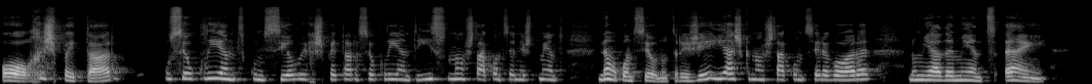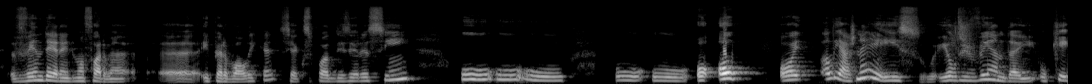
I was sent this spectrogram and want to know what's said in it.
ou respeitar o seu cliente, conhecê-lo e respeitar o seu cliente. E isso não está a acontecer neste momento. Não aconteceu no 3G e acho que não está a acontecer agora, nomeadamente em venderem de uma forma uh, hiperbólica, se é que se pode dizer assim, o, o, o, o, aliás, não é isso. Eles vendem o que é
